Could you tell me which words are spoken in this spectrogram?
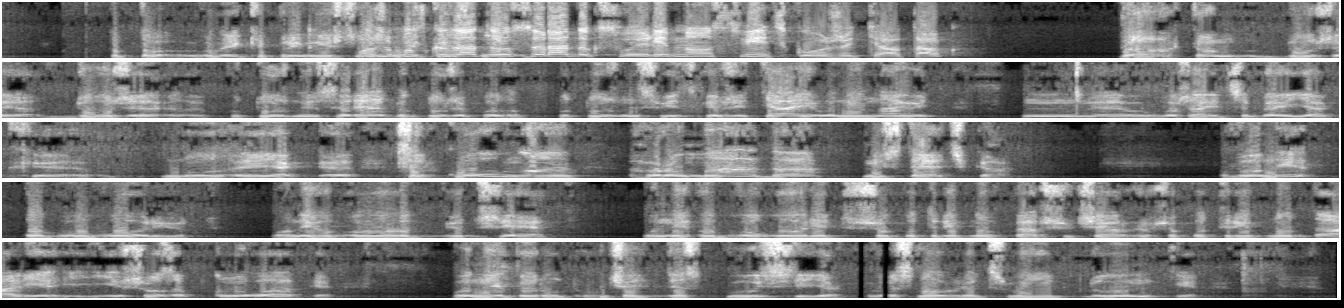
Тобто велике приміщення. Можемо велике сказати, зал. осередок своєрідного світського життя, так? Так, там дуже дуже потужний середок, дуже потужне світське життя, і вони навіть е, вважають себе як, е, ну, як церковна громада містечка. Вони обговорюють, вони обговорюють бюджет, вони обговорюють, що потрібно в першу чергу, що потрібно далі і що запланувати. Вони беруть участь в дискусіях, висловлюють свої думки.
